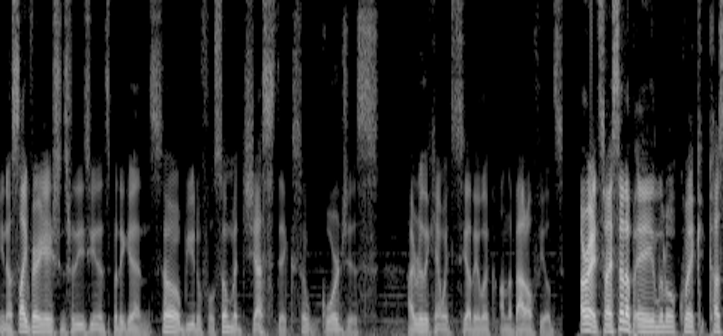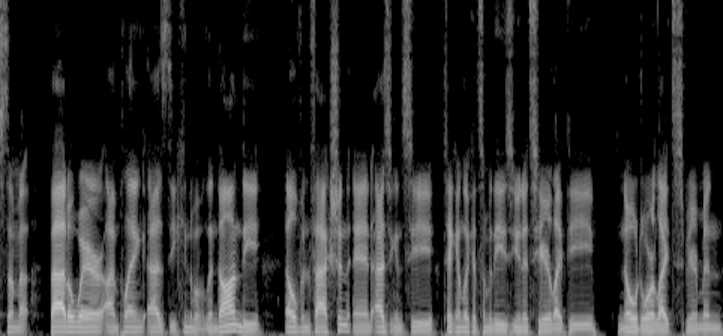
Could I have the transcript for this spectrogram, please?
you know, slight variations for these units, but again, so beautiful, so majestic, so gorgeous. I really can't wait to see how they look on the battlefields. All right, so I set up a little quick custom battle where I'm playing as the Kingdom of Lindon, the elven faction and as you can see taking a look at some of these units here like the Noldor light spearmen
